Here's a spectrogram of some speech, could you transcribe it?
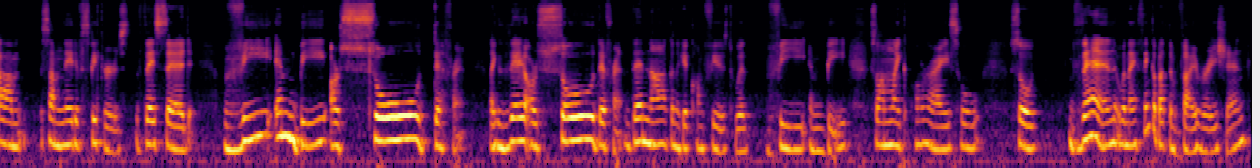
um, some native speakers, they said V and B are so different. Like they are so different. They're not gonna get confused with V and B. So I'm like, all right, so so then when I think about the vibration,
